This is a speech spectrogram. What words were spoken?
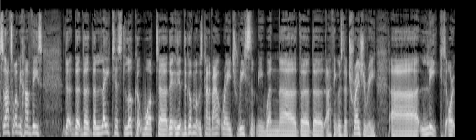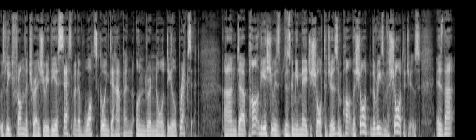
So that's why we have these the the, the, the latest look at what uh, the, the government was kind of outraged recently when uh, the the I think it was the Treasury uh, leaked or it was leaked from the Treasury the assessment of what's going to happen under a no deal Brexit. And uh, part of the issue is there's going to be major shortages, and part of the short the reason for shortages is that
